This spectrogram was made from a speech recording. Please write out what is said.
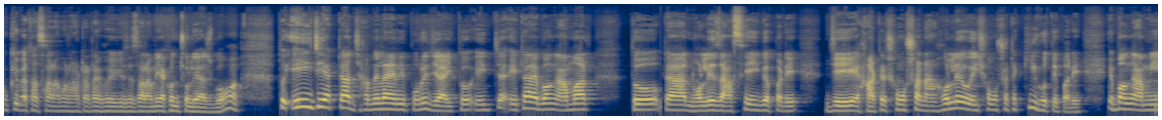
বুকে ব্যথা, স্যার, আমার হার্ট অ্যাটাক হয়ে গেছে, স্যার, আমি এখন চলে আসব হ্যাঁ? তো এই যে একটা ঝামেলায় আমি পড়ে যাই, তো এইটা, এটা এবং আমার তো একটা নলেজ আছে এই ব্যাপারে যে হার্টের সমস্যা না হলেও এই সমস্যাটা কি হতে পারে? এবং আমি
